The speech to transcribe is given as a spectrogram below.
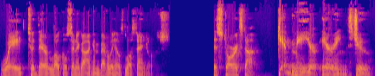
way to their local synagogue in Beverly Hills, Los Angeles. Historic stuff. Give me your earrings, Jew.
